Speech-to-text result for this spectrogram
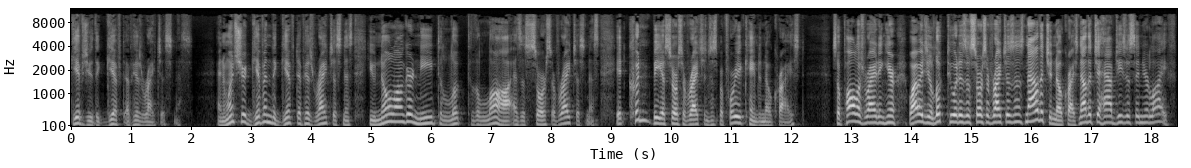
gives you the gift of his righteousness. And once you're given the gift of his righteousness, you no longer need to look to the law as a source of righteousness. It couldn't be a source of righteousness before you came to know Christ. So Paul is writing here, why would you look to it as a source of righteousness now that you know Christ, now that you have Jesus in your life?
